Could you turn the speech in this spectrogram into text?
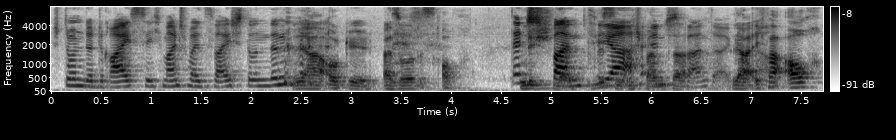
Stunde 30, manchmal zwei Stunden. Ja, okay. Also das ist auch nicht. Entspannt, bisschen ja, entspannter. entspannter. Ja, genau. ich war auch,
